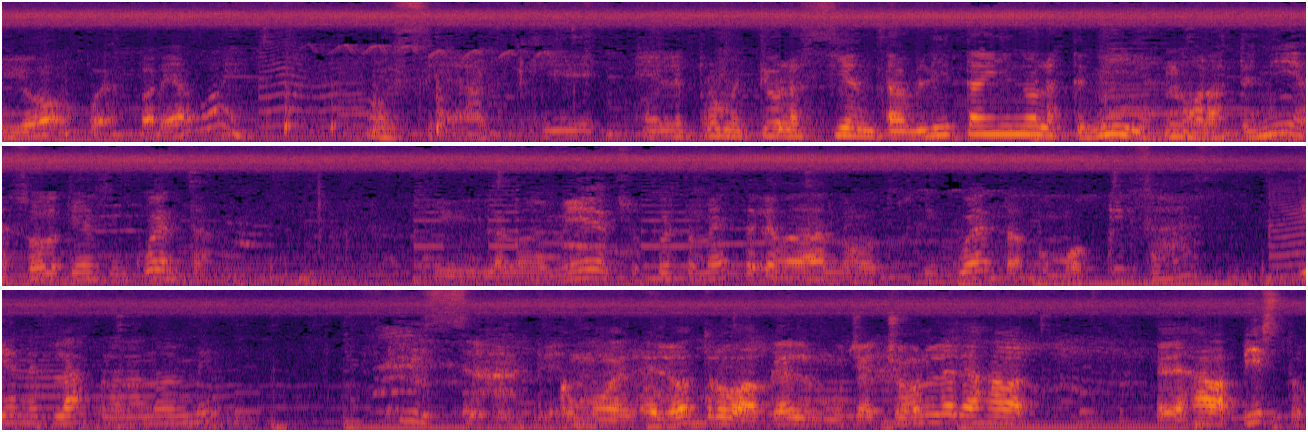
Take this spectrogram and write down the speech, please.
Y yo, pues, para allá voy. O sea que él le prometió las 100 tablitas y no las tenía. No las tenía, solo tiene 50. Y la Noemí supuestamente le va a dar los otros 50. Como quizás tiene Flafla la Noemí. Como el, el otro, aquel muchachón le dejaba, le dejaba pisto.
